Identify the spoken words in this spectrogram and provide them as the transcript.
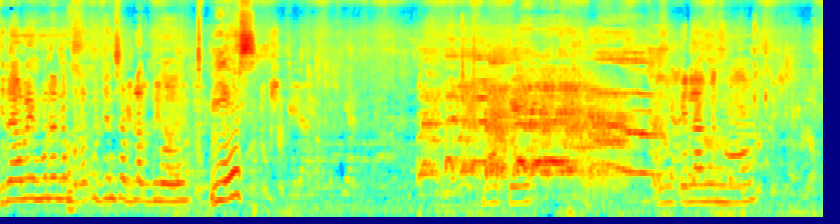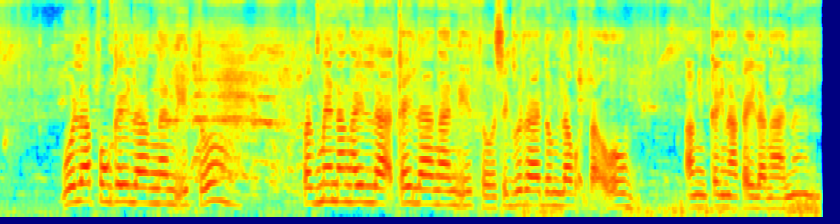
Dinamay mo na naman ako dyan sa vlog mo. Yes. Bakit? Ang kailangan mo? Wala pong kailangan ito. Pag may nangaila, kailangan ito, siguradong law taob ang kinakailanganan.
